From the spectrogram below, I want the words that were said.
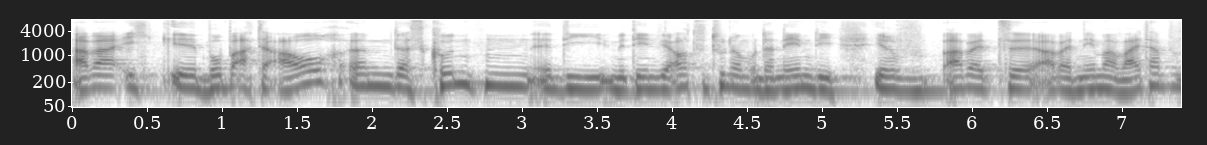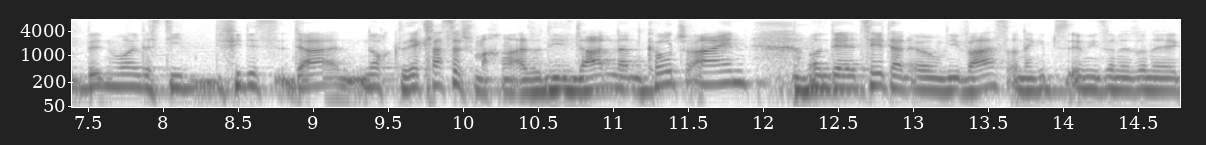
Aber ich äh, beobachte auch, ähm, dass Kunden, äh, die, mit denen wir auch zu tun haben, Unternehmen, die ihre Arbeit, Arbeitnehmer weiterbilden wollen, dass die vieles da noch sehr klassisch machen. Also die mhm. laden dann einen Coach ein mhm. und der erzählt dann irgendwie was und dann gibt es irgendwie so eine, so eine,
